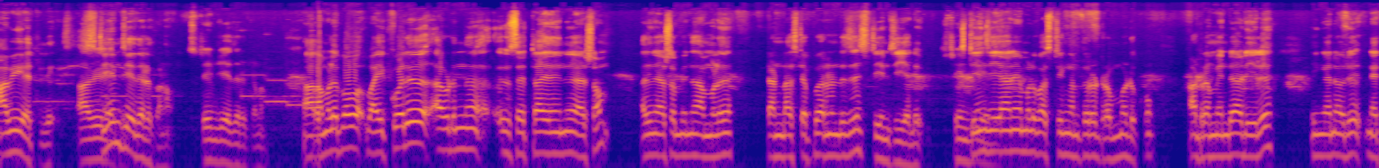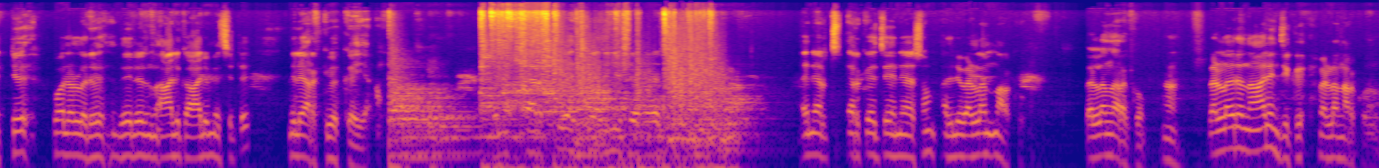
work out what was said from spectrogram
ആവി കയറ്റിൽ സ്റ്റീം ചെയ്തെടുക്കണം. സ്റ്റീം ചെയ്തെടുക്കണം. ആ നമ്മളിപ്പോൾ വൈക്കോൽ അവിടുന്ന് സെറ്റായതിന് ആയതിനു ശേഷം അതിനുശേഷം പിന്നെ നമ്മൾ രണ്ടാം സ്റ്റെപ്പ് പറഞ്ഞിട്ട് സ്റ്റീം ചെയ്യൽ. സ്റ്റീം ചെയ്യാൻ നമ്മൾ ഫസ്റ്റ് ഇങ്ങനത്തെ ഒരു ഡ്രം എടുക്കും. ആ ഡ്രമ്മിന്റെ അടിയിൽ ഇങ്ങനെ ഒരു നെറ്റ് പോലുള്ളൊരു ഇതിൽ നാല് കാലും വെച്ചിട്ട് ഇതിൽ ഇറക്കി വെക്കുക ഇറക്കി വെച്ചതിന് ശേഷം അതിന് ഇറക്കി വെച്ചതിന് ശേഷം അതിൽ വെള്ളം നിറക്കും. വെള്ളം നിറക്കും. ആ വെള്ളം ഒരു നാലിഞ്ചിക്ക് വെള്ളം നിറക്കുള്ളൂ.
